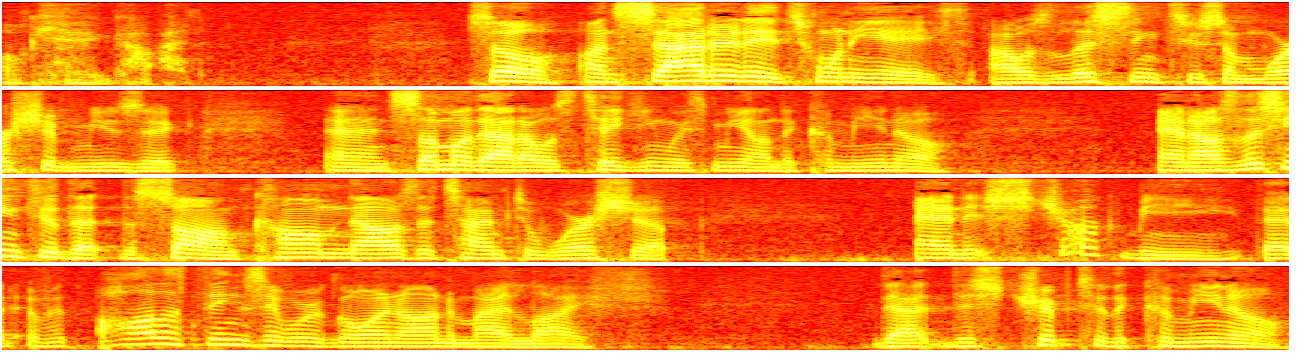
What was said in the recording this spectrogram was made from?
okay, God. So on Saturday, 28th, I was listening to some worship music, and some of that I was taking with me on the Camino. And I was listening to the, the song, Come, Now is the Time to Worship. And it struck me that with all the things that were going on in my life, that this trip to the Camino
